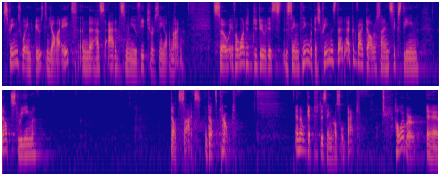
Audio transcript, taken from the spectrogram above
Streams were introduced in Java 8 and has added some new features in Java 9. So if I wanted to do this, the same thing with a stream instead, I could write $16 dot stream dot size dot count, and I would get the same result back. However, uh,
